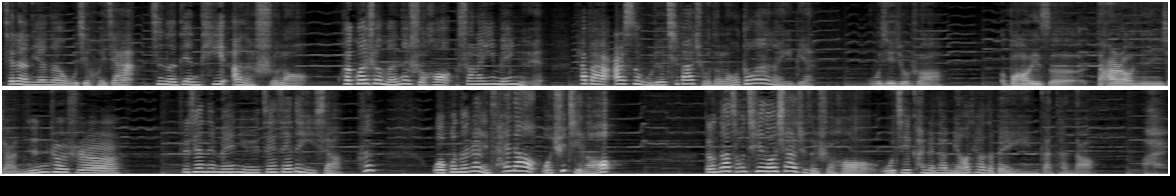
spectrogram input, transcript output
前两天呢，无忌回家，进了电梯，按了十楼，快关上门的时候，上来一美女，她把二四五六七八九的楼都按了一遍。无忌就说：“不好意思，打扰您一下，您这是？”只见那美女贼贼的一笑，哼，我不能让你猜到我去几楼。等他从七楼下去的时候，无忌看着她苗条的背影，感叹道：“哎，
